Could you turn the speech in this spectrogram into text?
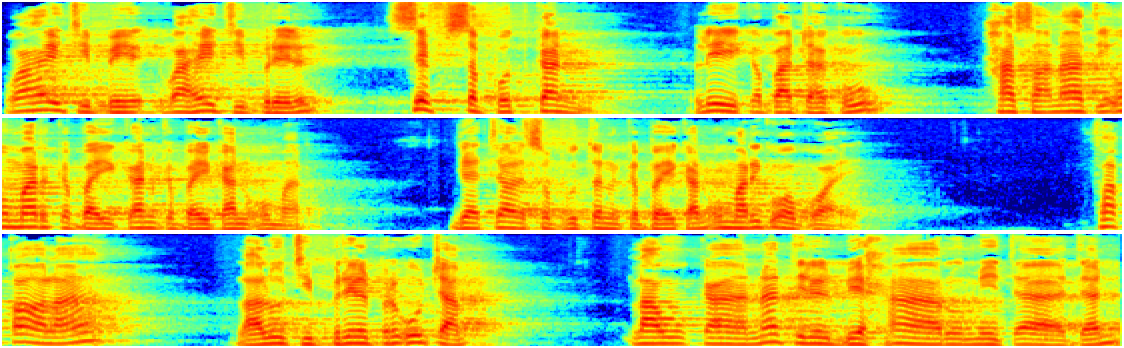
Wahai Jibril wahai Jibril sif sebutkan li kepadaku hasanati Umar kebaikan-kebaikan Umar. Jajal sebutan kebaikan Umar itu apa ae? Faqala lalu Jibril berucap laukanatil biharu midadan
